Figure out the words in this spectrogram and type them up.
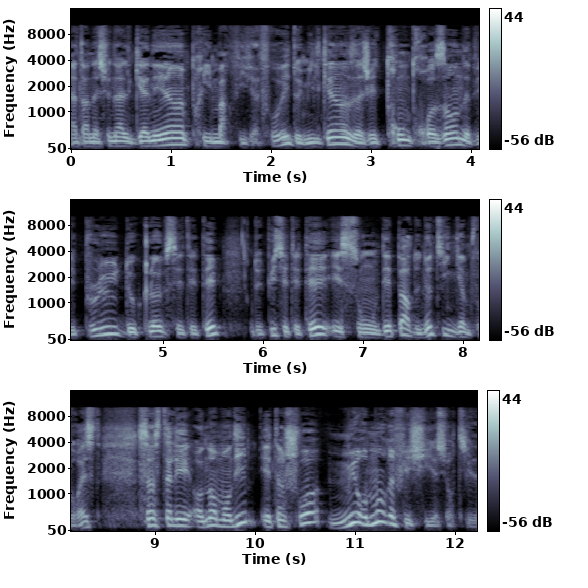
L'international ghanéen, pris Marc-Vivien Fauvé, 2015, âgé de 33 ans, n'avait plus de club cet été, depuis cet été, et son départ de Nottingham Forest, s'installer en Normandie, est un choix mûrement réfléchi, assure-t-il.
